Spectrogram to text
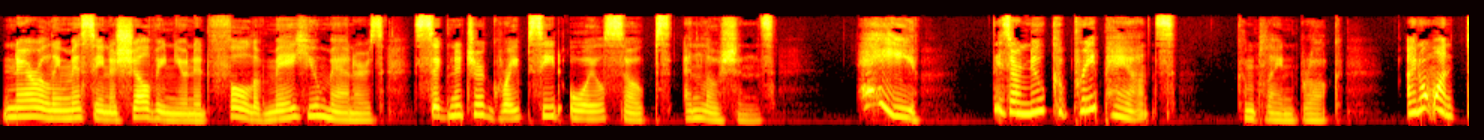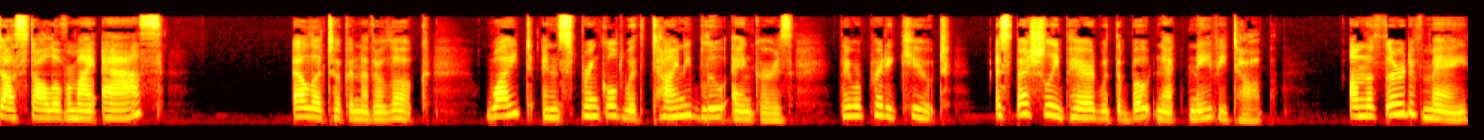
narrowly missing a shelving unit full of Mayhew Manor's signature grapeseed oil soaps and lotions. Hey! These are new capri pants, complained Brooke. I don't want dust all over my ass. Ella took another look. White and sprinkled with tiny blue anchors, they were pretty cute, especially paired with the boat neck navy top. On the 3rd of May,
